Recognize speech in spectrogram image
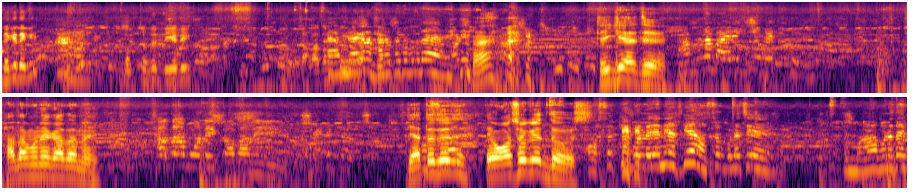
দেখি দেখি। ভক্তদের দিয়ে দিই। হ্যাঁ ঠিকই আছে। সাদা মনে কাদা নাই। সাদা মনে কাদা নেই। যত দোষ এ অশোকের দোষ। অশোক কি বলে জানি? আজকে অশোক বলেছে মা বলে তাই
